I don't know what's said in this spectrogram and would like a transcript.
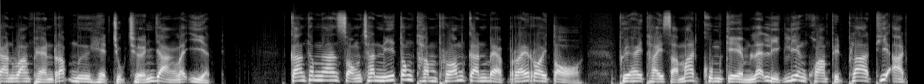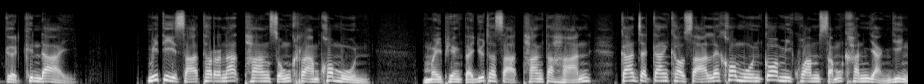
การวางแผนรับมือเหตุฉุกเฉินอย่างละเอียด การทำงานสองชั้นนี้ต้องทำพร้อมกันแบบไร้รอยต่อ เพื่อให้ไทยสามารถคุมเกมและหลีกเลี่ยงความผิดพลาดที่อาจเกิดขึ้นได้ มิติสาธารณะทางสงครามข้อมูล ไม่เพียงแต่ยุทธศาสตร์ทางทหาร การจัดการข่าวสารและข้อมูลก็มีความสำคัญอย่างยิ่ง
